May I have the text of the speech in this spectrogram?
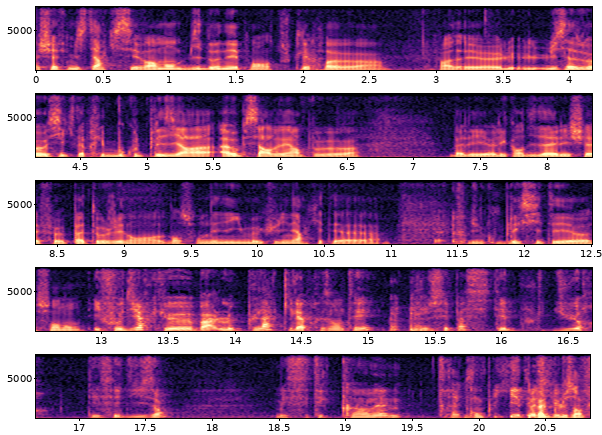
Chef mystère qui s'est vraiment bidonné pendant toute l'épreuve. euh. Enfin, lui, ça se voit aussi qu'il a pris beaucoup de plaisir à, observer un peu bah, les, candidats et les chefs patauger dans, dans son énigme culinaire qui était d'une complexité sans nom. Il faut dire que le plat qu'il a présenté, je sais pas si c'était le plus dur de ces 10 ans, mais c'était quand même très compliqué. Pas Parce le que, plus simple.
